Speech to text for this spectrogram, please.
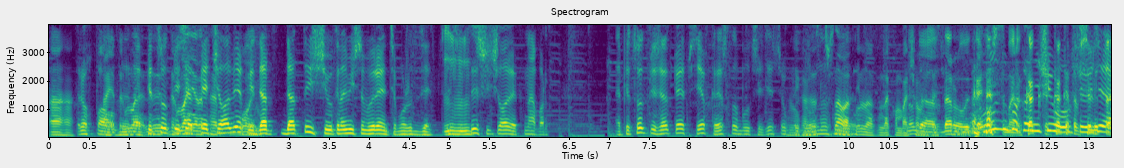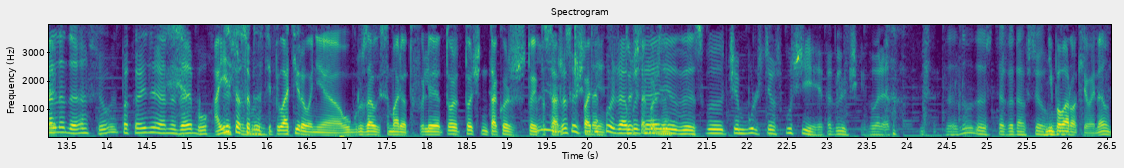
ага. Трехпалубный. А, да, Dreamliner- 555 Dreamliner это человек и до, до 1000 в экономичном варианте может взять. Мгм. Тысячи человек на борт. А 555 все в кресло будут сидеть. Все Мне кажется, страшновато немного на таком Ну большом. да, летаете. здоровый, Ну, конечно, ну, Как, ничего, как это все летает? идеально, да. Все пока идеально, дай бог. А есть особенности пилотирования у грузовых самолетов? Или то, точно такой же, что и Ну, пассажирский точно поднять? такой же, Точно обычно такой же, да? они, э, чем больше, тем скучнее, как летчики говорят. Да, Ну, то есть так, там все. Неповоротливый, да?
